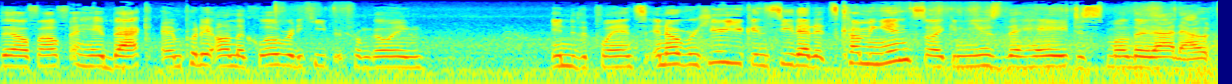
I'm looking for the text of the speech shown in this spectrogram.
the alfalfa hay back and put it on the clover to keep it from going into the plants. And over here you can see that it's coming in so I can use the hay to smother that out.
